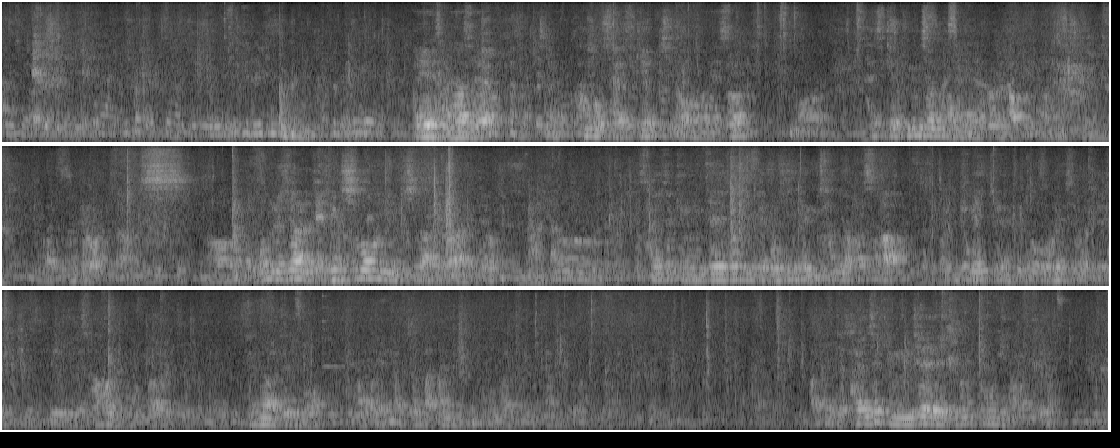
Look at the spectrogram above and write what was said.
아, 예, 안녕하세요. 저는 한국사회기업진흥원에서 어, 사회기업 행정 업무를 맡고 있는 어, 윤태라고 합니다. 어, 오늘 시간은 제가 15분 시간을 가는데요. 사회적 경제 도시 도시 등 참여 활성화 이쪽에 쪽으로 해서 이제 우리가 생각하는 부분을 설명을 드리고 아무에 발전받는 부분을 설명하도록 사회적 경제 이런 부분이 나왔는데요.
